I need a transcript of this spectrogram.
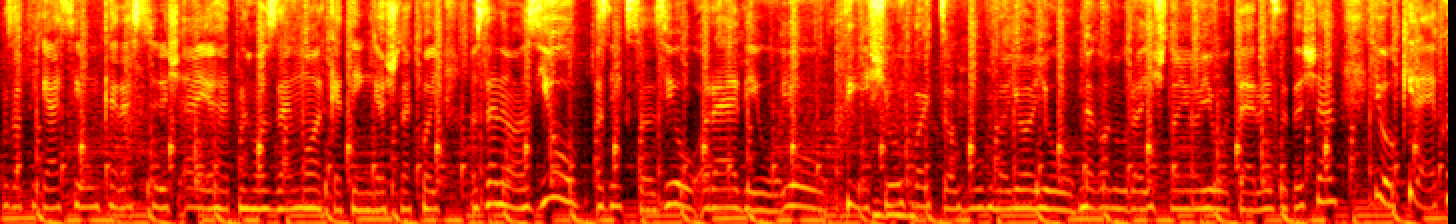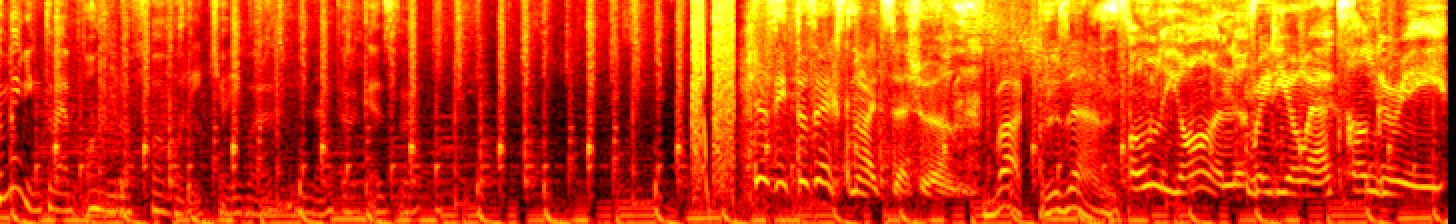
az applikáción keresztül, és eljöhetne hozzánk marketingesnek, hogy a zene az jó, az X az jó, a rádió jó, ti is jók vagytok, Bug nagyon jó, meg Anura is nagyon jó természetesen. Jó, király, akkor menjünk tovább Anura favoritjaival innentől kezdve. Ez itt az X-Night Session. Back presents. Only on Radio X Hungary.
